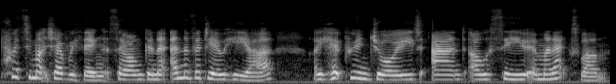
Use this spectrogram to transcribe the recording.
pretty much everything. So i'm gonna end the video here. I hope you enjoyed and i will see you in my next one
